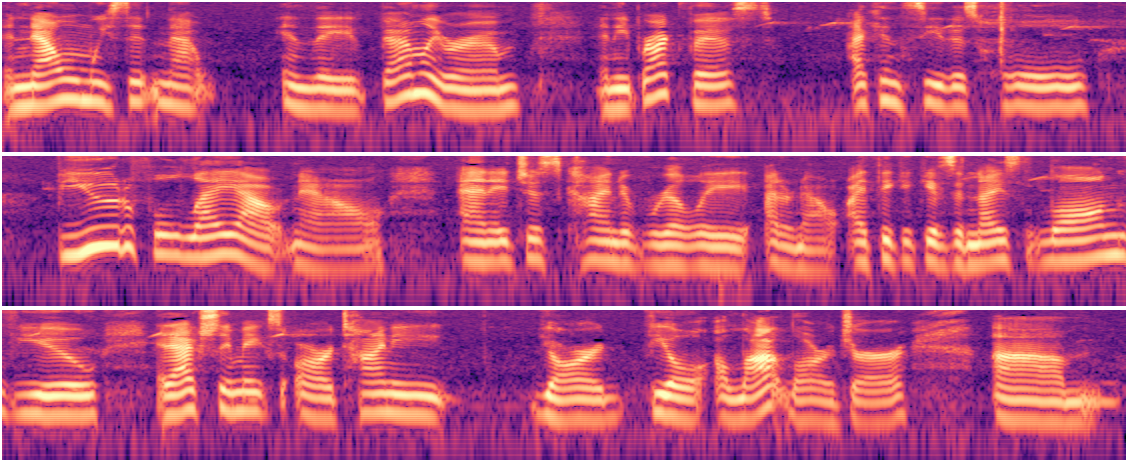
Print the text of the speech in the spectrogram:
And now when we sit in that in the family room and eat breakfast, I can see this whole beautiful layout now and it just kind of really i don't know i think it gives a nice long view. It actually makes our tiny yard feel a lot larger um,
